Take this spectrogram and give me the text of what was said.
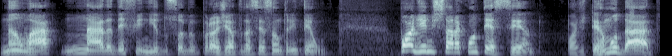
não há nada definido sobre o projeto da Sessão 31. Pode ainda estar acontecendo, pode ter mudado,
